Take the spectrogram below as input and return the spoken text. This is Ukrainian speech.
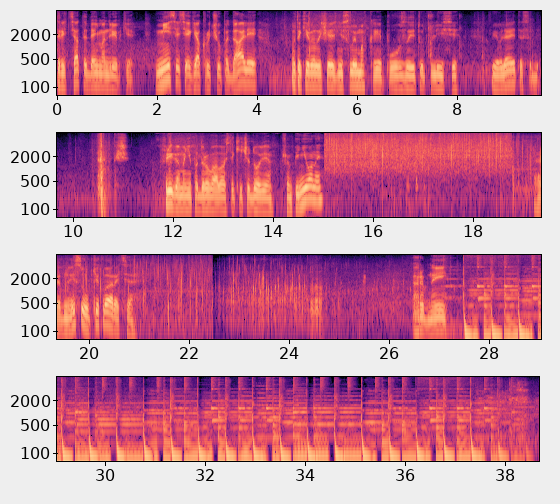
30-й день мандрівки. Місяць, як я кручу педалі. Отакі величезні слимаки повзають тут в лісі. Уявляєте собі? Фріга мені подарувала ось такі чудові шампіньйони. Грибний супчик вариться. Грибний.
